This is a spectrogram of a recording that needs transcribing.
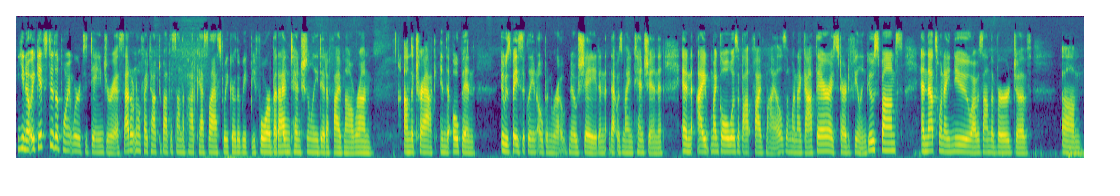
you know, it gets to the point where it's dangerous. I don't know if I talked about this on the podcast last week or the week before, but I intentionally did a five mile run on the track in the open. It was basically an open road, no shade, and that was my intention. And I my goal was about five miles. And when I got there, I started feeling goosebumps, and that's when I knew I was on the verge of, um,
